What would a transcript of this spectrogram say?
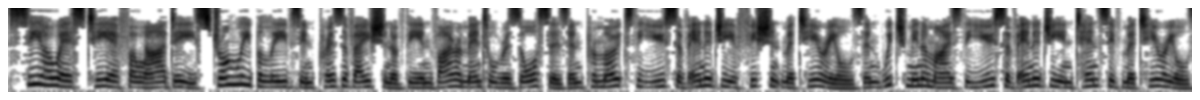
COSTFORD strongly believes in preservation of the environmental resources and promotes the use of energy-efficient materials and which minimize the use of energy-intensive materials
